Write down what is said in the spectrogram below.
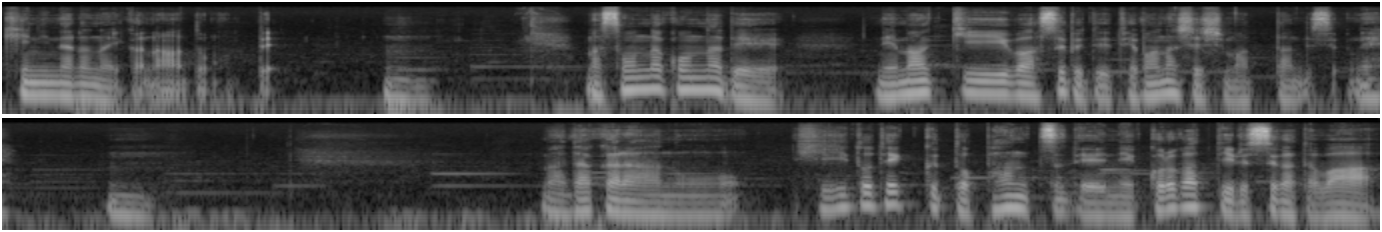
気にならないかなと思って。うん。まあそんなこんなで寝巻きは全て手放してしまったんですよね。うん。まあだからあのヒートテックとパンツで寝っ転がっている姿は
